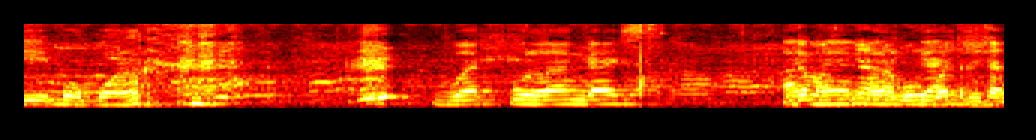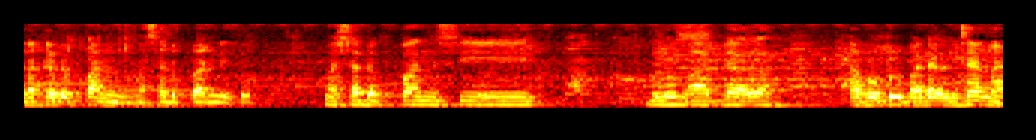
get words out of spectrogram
dibobol. buat pulang guys. Enggak Ada maksudnya nabung guys. buat rencana ke depan masa depan gitu. Masa depan sih belum ada lah. Apa belum ada rencana?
